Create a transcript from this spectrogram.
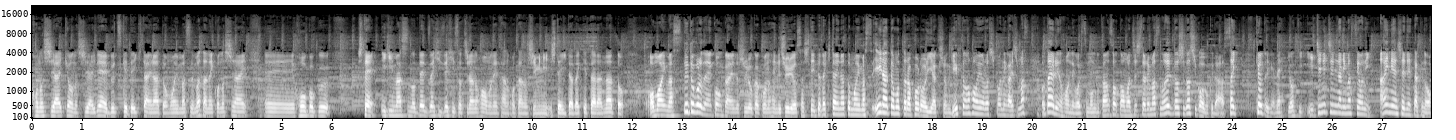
この試合、今日の試合でぶつけていきたいなと思います。またね、この試合、えー、報告、していきますので、ぜひぜひそちらの方もね、お楽しみにしていただけたらなと思います。というところでね、今回の収録はこの辺で終了させていただきたいなと思います。いいなって思ったらフォロー、リアクション、ギフトの方よろしくお願いします。お便りの方でご質問、ご感想とお待ちしておりますので、どしどしご応募ください。今日という日がね、良き一日になりますように、アイネンシェネタクの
